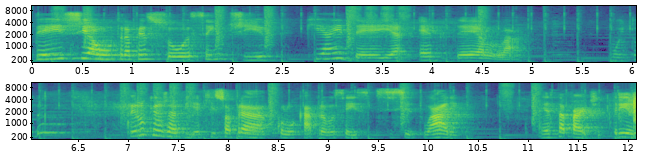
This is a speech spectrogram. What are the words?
deixe a outra pessoa sentir que a ideia é dela. Pelo que eu já vi aqui, só para colocar para vocês se situarem, essa parte 3,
